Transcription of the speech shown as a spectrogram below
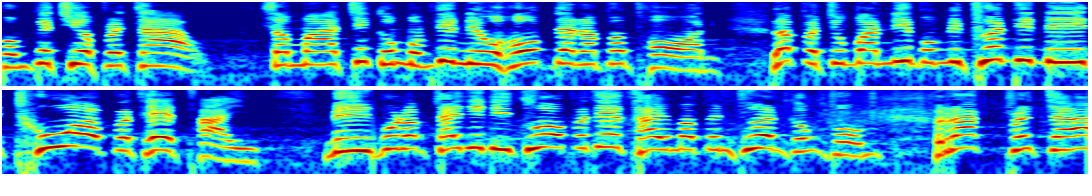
ผมก็เชื่อพระเจ้า สมาชิกของผมที่นิวโฮปได้รับพระพร และปัจจุบันนี้ผมมีเพื่อนที่ดีทั่วประเทศไทย มีผู้รับใช้ที่ดีทั่วประเทศไทยมาเป็นเพื่อนของผม รักพระเจ้า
